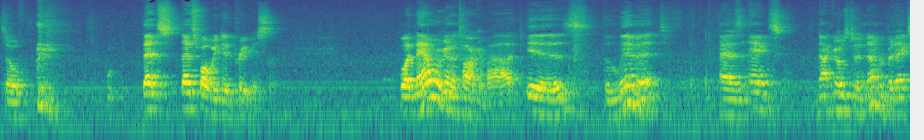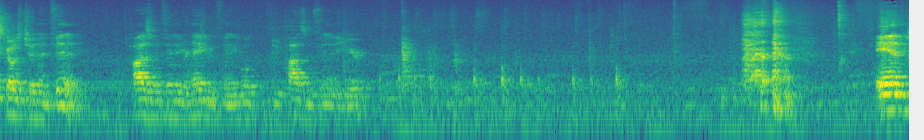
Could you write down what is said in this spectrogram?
So that's that's what we did previously. What now we're going to talk about is the limit as x not goes to a number, but x goes to an infinity. Positive infinity or negative infinity. We'll do positive infinity here. And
